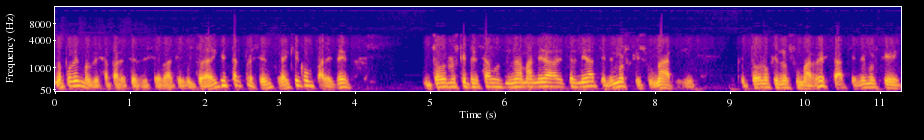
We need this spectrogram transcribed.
No podemos desaparecer de ese debate cultural, hay que estar presentes, hay que comparecer. Todos los que pensamos de una manera determinada tenemos que sumar. Y que todo lo que no suma resta, tenemos que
